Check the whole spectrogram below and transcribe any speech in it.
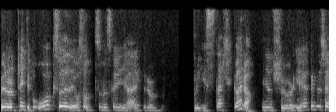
Men når du tenker på åk, så er det jo sånt som en skal gjøre for å bli sterkere enn en sjøl er, kan du si.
